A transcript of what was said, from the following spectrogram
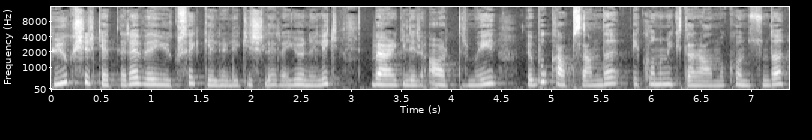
büyük şirketlere ve yüksek gelirli kişilere yönelik vergileri arttırmayı ve bu kapsamda ekonomik daralma konusunda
